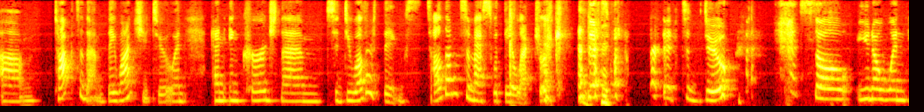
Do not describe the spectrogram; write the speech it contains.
um, talk to them. They want you to and and encourage them to do other things. Tell them to mess with the electric. And that's what i started to do. So you know when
